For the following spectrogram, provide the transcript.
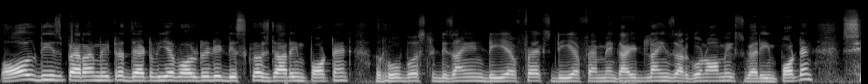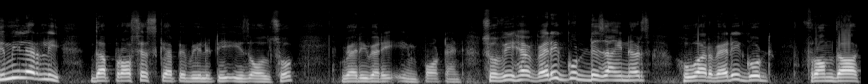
all these parameters that we have already discussed are important robust design DFX, DFMA guidelines ergonomics very important. Similarly, the process capability is also very very important. So, we have very good designers who are very good from the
